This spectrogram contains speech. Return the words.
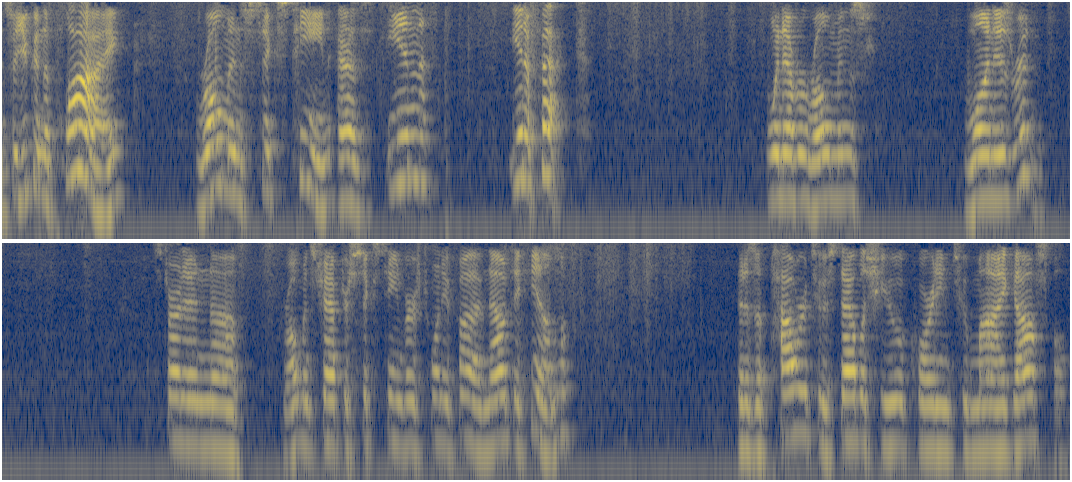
And so you can apply Romans 16 as in, in effect whenever Romans 1 is written. Start in uh, Romans chapter 16, verse 25. Now to him that is a power to establish you according to my gospel.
